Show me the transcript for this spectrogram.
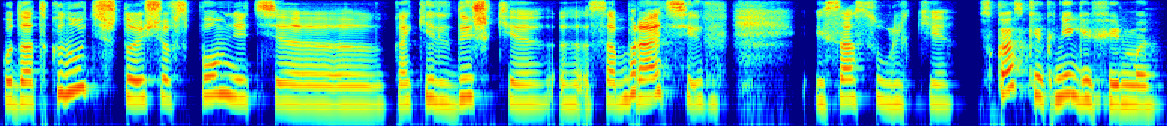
куда ткнуть, что еще вспомнить, э, какие льдышки э, собрать и сосульки. Сказки, книги, фильмы.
